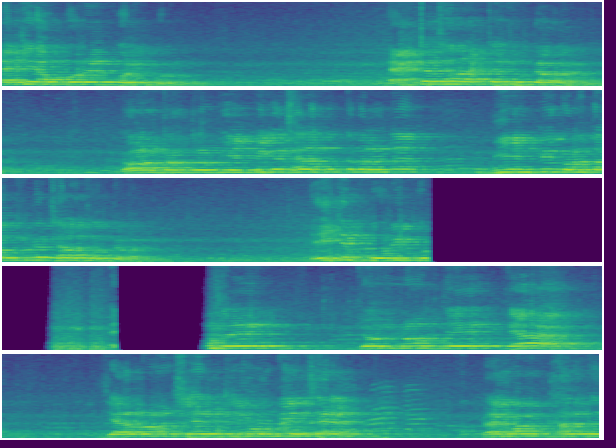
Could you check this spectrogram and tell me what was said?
একে অপরের পরিপূরক। একটা ছাড়া একটা চলতে পারে না। গণতন্ত্র বিএনপিকে ছাড়া চলতে পারে না, বিএনপি গণতন্ত্রকে ছাড়া চলতে পারে এই যে জন্য যে ত্যাগ খালেদা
